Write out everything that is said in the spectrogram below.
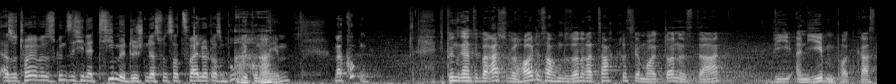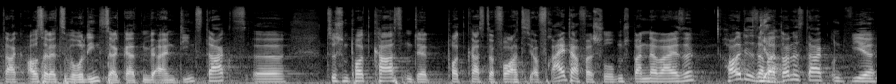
also teuer versus günstig in der Team Edition, dass wir uns noch zwei Leute aus dem Publikum Aha. nehmen. Mal gucken. Ich bin ganz überrascht, weil heute ist auch ein besonderer Tag, Chris. Wir haben heute Donnerstag, wie an jedem Podcast-Tag, außer letzte Woche Dienstag. Da hatten wir einen Dienstags äh, zwischen Podcast und der Podcast davor hat sich auf Freitag verschoben, spannenderweise. Heute ist aber Ja. Donnerstag und wir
